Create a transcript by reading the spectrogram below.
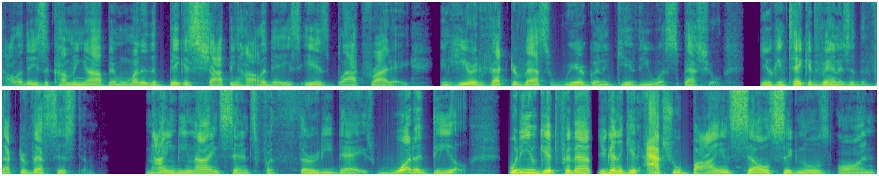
Holidays are coming up, and one of the biggest shopping holidays is Black Friday. And here at VectorVest, we're going to give you a special. You can take advantage of the VectorVest system. 99 cents for 30 days. What a deal. What do you get for that? You're going to get actual buy and sell signals on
